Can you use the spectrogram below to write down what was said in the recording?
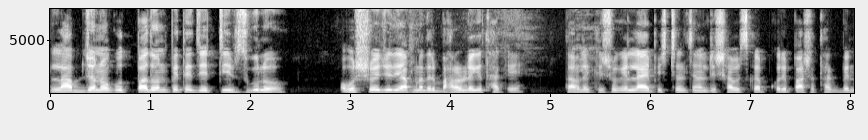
লাভজনক উৎপাদন পেতে যে টিপসগুলো অবশ্যই যদি আপনাদের ভালো লেগে থাকে, তাহলে কৃষকের লাইফস্টাইল চ্যানেলটি সাবস্ক্রাইব করে পাশে থাকবেন।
